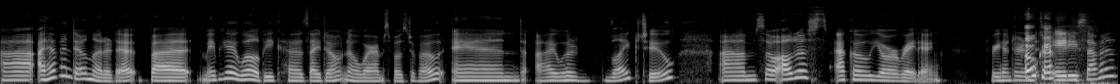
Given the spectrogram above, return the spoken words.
Uh, I haven't downloaded it, but maybe I will because I don't know where I'm supposed to vote and I would like to. Um, so I'll just echo your rating 387? Okay.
